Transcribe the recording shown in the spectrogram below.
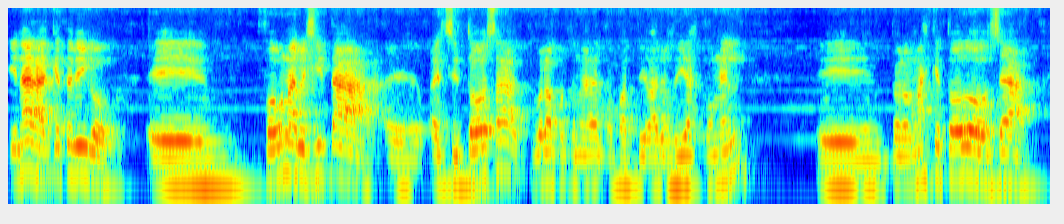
y nada, ¿qué te digo? Eh, fue una visita eh, exitosa, tuve la oportunidad de compartir varios días con él, eh, pero más que todo, o sea,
